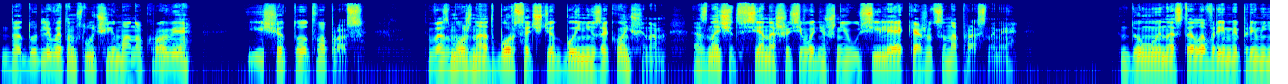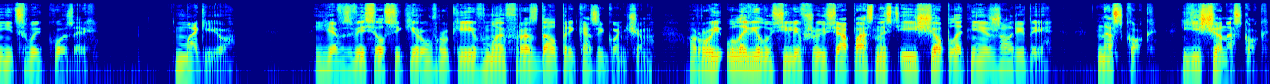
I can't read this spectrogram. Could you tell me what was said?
Дадут ли в этом случае ману крови? Еще тот вопрос. Возможно, отбор сочтет бой незаконченным, а значит, все наши сегодняшние усилия окажутся напрасными. Думаю, настало время применить свой козырь. Магию. Я взвесил секиру в руке и вновь раздал приказы гончим. Рой уловил усилившуюся опасность и еще плотнее сжал ряды. Наскок. Еще наскок.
